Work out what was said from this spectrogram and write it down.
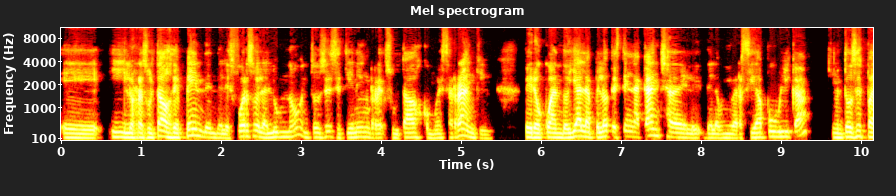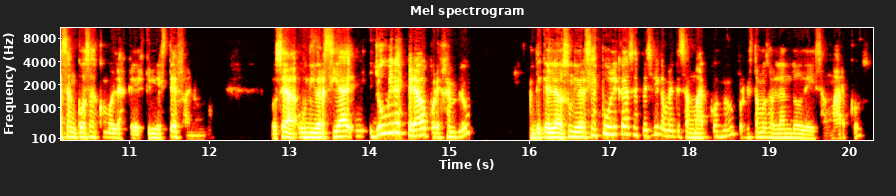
eh, y los resultados dependen del esfuerzo del alumno, entonces se tienen resultados como ese ranking. Pero cuando ya la pelota está en la cancha de, la universidad pública, entonces pasan cosas como las que describe Estefano. O sea, universidad, yo hubiera esperado, por ejemplo, de que las universidades públicas, específicamente San Marcos, ¿no? porque estamos hablando de San Marcos,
